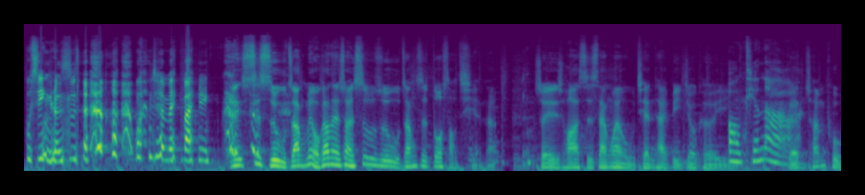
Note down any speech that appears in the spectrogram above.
不吸引人是？完全没反应。哎，四十五张没有，我刚才算四十五张是多少钱呢、所以花十三万五千台币就可以哦天哪！跟川普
